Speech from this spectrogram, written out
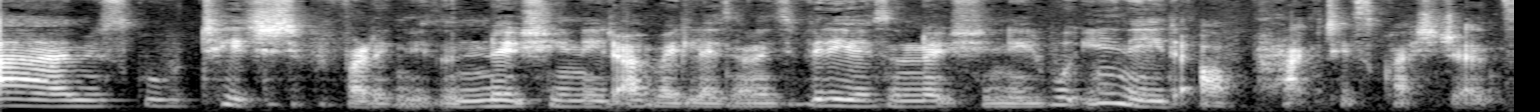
um, your school teacher should be providing you the notes you need. I've made loads and loads of videos on notes you need. What you need are practice questions.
